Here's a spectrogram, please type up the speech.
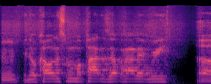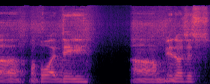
You know, calling some of my partners up. Holler at Ree, uh, my boy D. Um, you know, just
